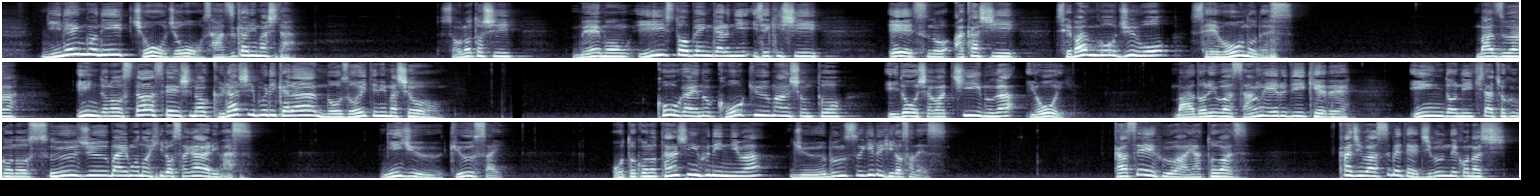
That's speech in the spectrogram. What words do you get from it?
2年後に長女を授かりました。その年、名門イーストベンガルに移籍し、エースの証、背番号10を背負うのです。まずは、インドのスター選手の暮らしぶりから覗いてみましょう。郊外の高級マンションと移動車はチームが用意。間取りは 3LDK で、インドに来た直後の数十倍もの広さがあります。29歳。男の単身赴任には十分すぎる広さです。家政婦は雇わず、家事はすべて自分でこなし、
